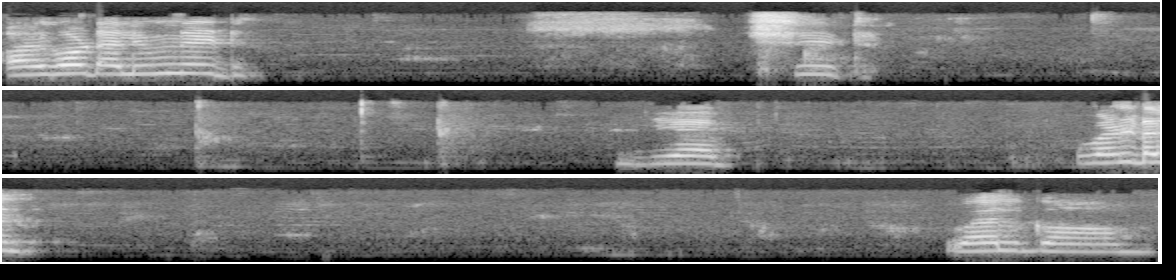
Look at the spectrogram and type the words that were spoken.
I got eliminated. Shit. Yep. Well done. Welcome.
